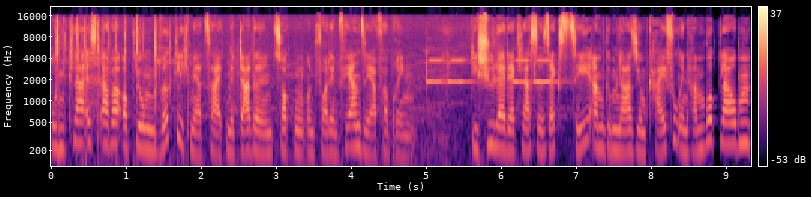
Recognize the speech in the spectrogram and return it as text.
Unklar ist aber, ob Jungen wirklich mehr Zeit mit Daddeln, Zocken und vor dem Fernseher verbringen. Die Schüler der Klasse 6c am Gymnasium Kaifu in Hamburg glauben,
